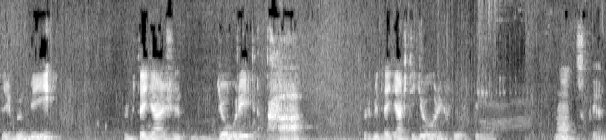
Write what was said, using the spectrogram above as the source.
jsi blbý? Proč mi tady děláš děury? Ah, proč mi tady děláš ty děury furt? No, skvělé.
